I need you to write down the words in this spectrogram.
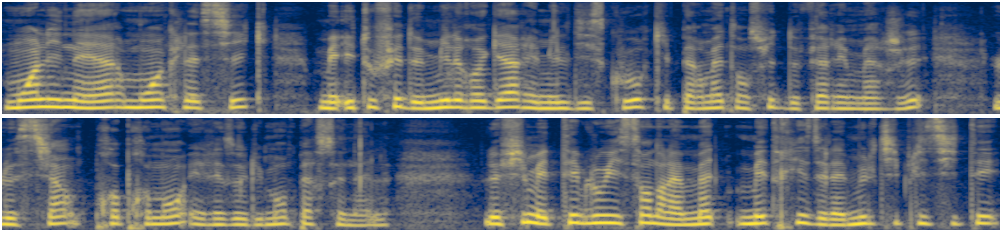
moins linéaire, moins classique, mais étouffé de mille regards et mille discours qui permettent ensuite de faire émerger le sien proprement et résolument personnel. Le film est éblouissant dans la ma- maîtrise de la multiplicité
